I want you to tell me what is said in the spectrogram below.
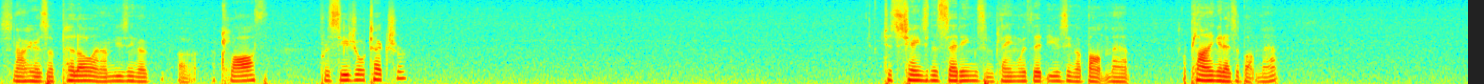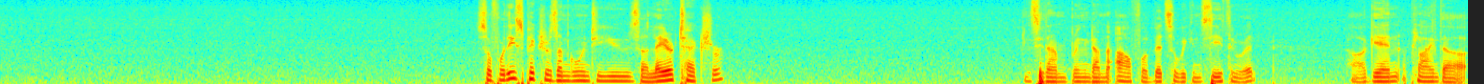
So now here's a pillow and I'm using a, a, a cloth procedural texture. Just changing the settings and playing with it using a bump map applying it as a bump map. So for these pictures I'm going to use a layer texture. You can see that I'm bringing down the alpha a bit so we can see through it. Uh, again, applying the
